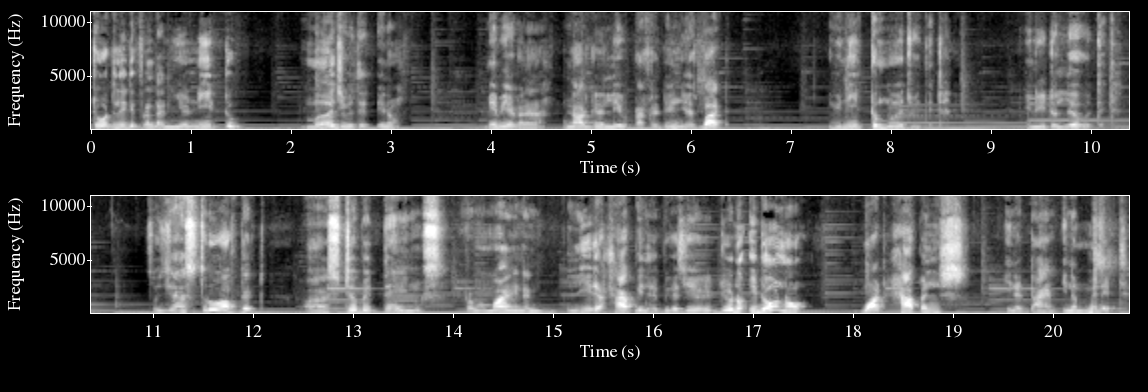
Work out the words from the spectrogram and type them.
totally different and you need to merge with it you know. Maybe you're gonna not gonna live after 10 years but you need to merge with it. You need to live with it. So just throw off that uh, stupid things from your mind and lead a happy life because you you know you don't know what happens in a time in a minute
